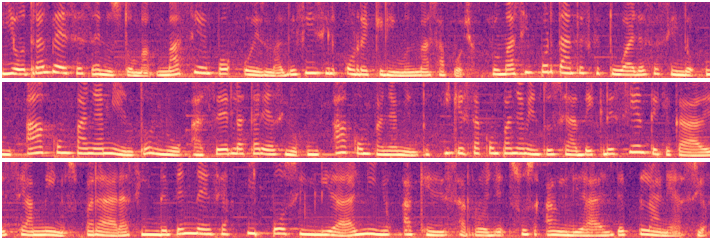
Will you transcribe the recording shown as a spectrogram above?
Y otras veces se nos toma más tiempo o es más difícil o requerimos más apoyo. Lo más importante es que tú vayas haciendo un acompañamiento, no hacer la tarea, sino un acompañamiento y que este acompañamiento sea decreciente, que cada vez sea menos para dar así independencia y posibilidad al niño a que desarrolle sus habilidades de planeación.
